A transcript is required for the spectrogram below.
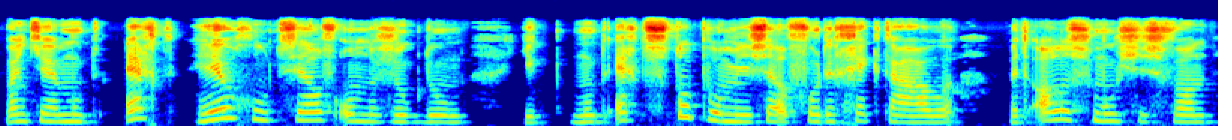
want je moet echt heel goed zelfonderzoek doen. Je moet echt stoppen om jezelf voor de gek te houden met alle smoesjes van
